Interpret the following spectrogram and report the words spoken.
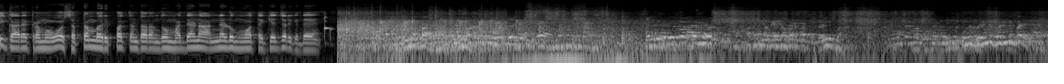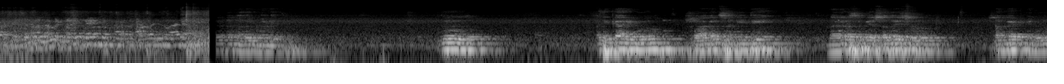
ಈ ಕಾರ್ಯಕ್ರಮವು ಸೆಪ್ಟೆಂಬರ್ ಇಪ್ಪತ್ತೆಂಟರಂದು ಮಧ್ಯಾಹ್ನ ಹನ್ನೆರಡು ಮೂವತ್ತಕ್ಕೆ ಜರುಗಿದೆ. ಇದು ಅಧಿಕಾರಿಗಳು, ಸ್ವಾಗತ ಸಮಿತಿ, ನಗರಸಭೆಯ ಸದಸ್ಯರು, ಸಂಘಟನೆಗಳು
